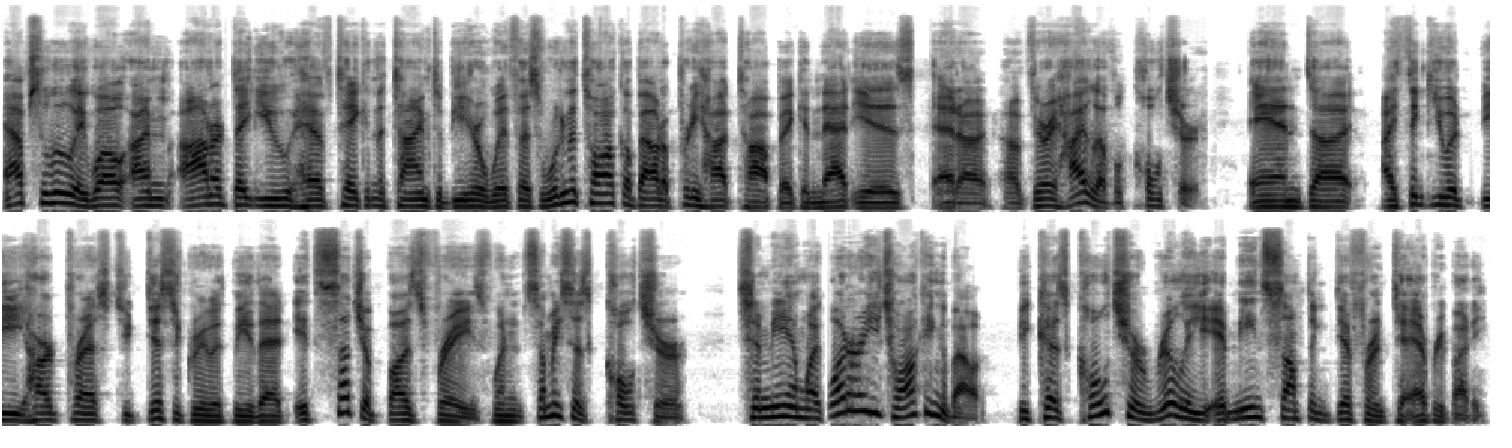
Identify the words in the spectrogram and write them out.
Absolutely. Well, I'm honored that you have taken the time to be here with us. We're going to talk about a pretty hot topic, and that is at a, a very high level culture. And uh, I think you would be hard pressed to disagree with me that it's such a buzz phrase. When somebody says culture, to me, I'm like, what are you talking about? Because culture really, it means something different to everybody.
